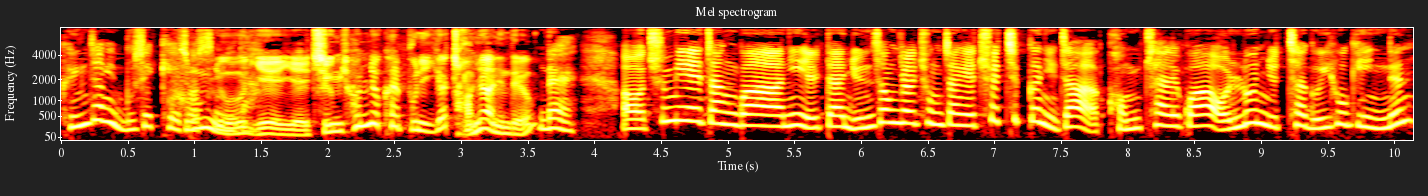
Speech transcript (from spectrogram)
굉장히 무색해졌습니다. 그럼요. 예, 예. 지금 협력할 분위기가 전혀 아닌데요. 네. 어, 추미애 장관이 일단 윤석열 총장의 최측근이자 검찰과 언론 유착 의혹이 있는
